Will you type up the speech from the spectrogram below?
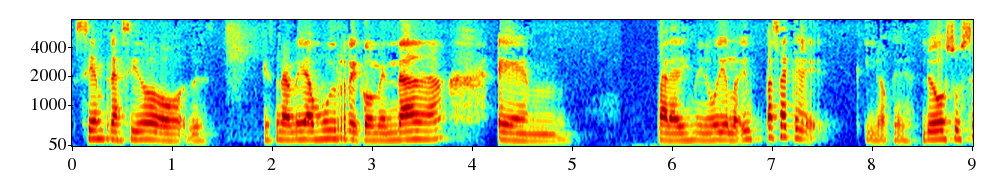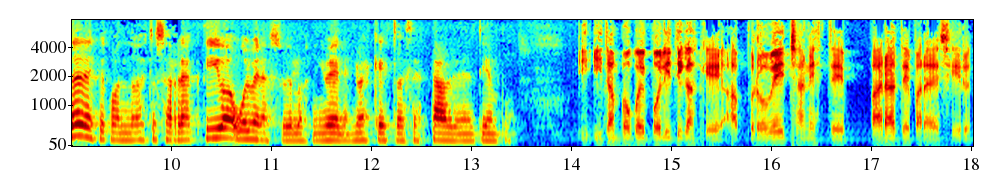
siempre ha sido, es una medida muy recomendada em, para disminuirlo. Y pasa que lo que luego sucede es que cuando esto se reactiva vuelven a subir los niveles, no es que esto es estable en el tiempo. Y, tampoco hay políticas que aprovechan este parate para decir,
